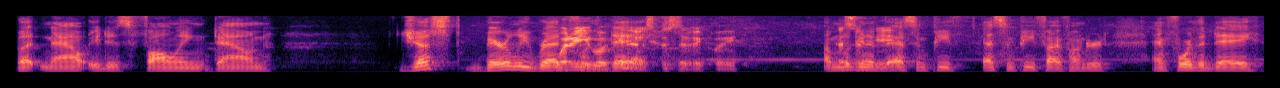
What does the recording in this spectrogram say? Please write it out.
but now it is falling down just barely red what are you looking day. at specifically? I'm S&P? looking at the S&P S&P 500 and for the day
